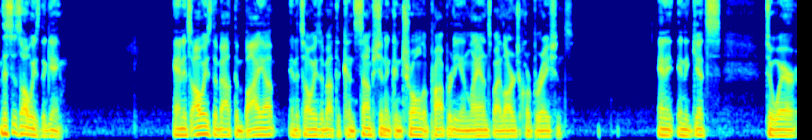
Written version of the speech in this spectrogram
This is always the game. And it's always about the buy up and it's always about the consumption and control of property and lands by large corporations. And it, and it gets to where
